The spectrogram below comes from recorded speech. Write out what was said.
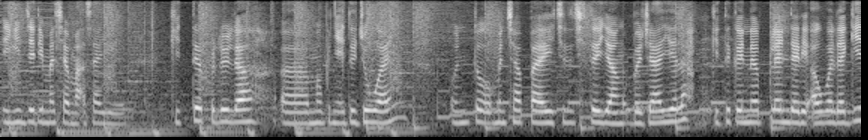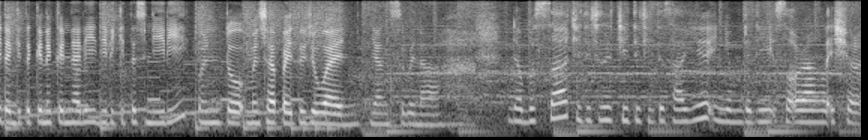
ingin jadi macam mak saya. Kita perlulah uh, mempunyai tujuan untuk mencapai cita-cita yang berjaya lah. Kita kena plan dari awal lagi dan kita kena kenali diri kita sendiri untuk mencapai tujuan yang sebenar. Dah besar cita-cita saya ingin menjadi seorang lecturer.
